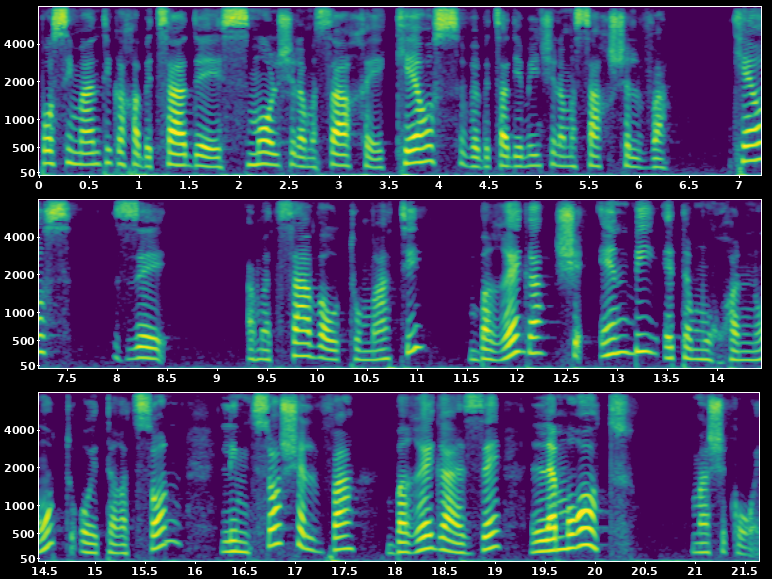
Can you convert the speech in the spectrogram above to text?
פה סימנתי ככה בצד uh, שמאל של המסך uh, כאוס ובצד ימין של המסך שלווה. כאוס זה המצב האוטומטי ברגע שאין בי את המוכנות או את הרצון למצוא שלווה ברגע הזה למרות מה שקורה.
